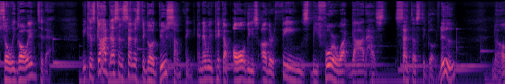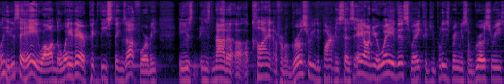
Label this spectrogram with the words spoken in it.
So we go into that. Because God doesn't send us to go do something and then we pick up all these other things before what God has sent us to go do. No, he didn't say, hey, well, on the way there, pick these things up for me. He's, he's not a, a client from a grocery department says, hey, on your way this way, could you please bring me some groceries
